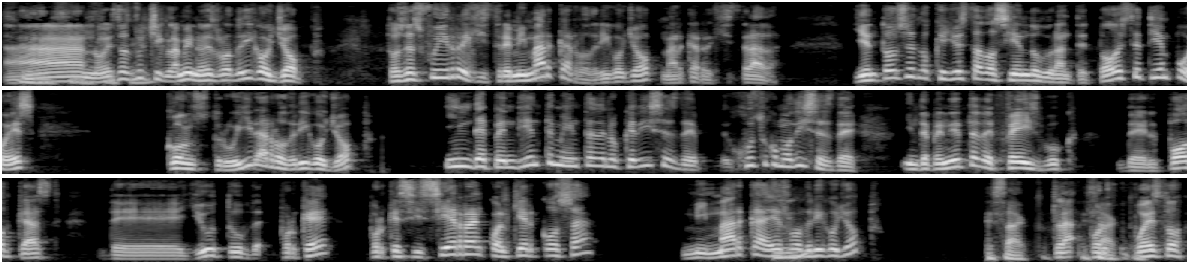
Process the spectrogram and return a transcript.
ah, no es Azul Chiclamino, es Rodrigo Job. Entonces fui y registré mi marca, Rodrigo Job, marca registrada. Y entonces lo que yo he estado haciendo durante todo este tiempo es construir a Rodrigo Job independientemente de lo que dices, de, justo como dices, de independiente de Facebook, del podcast, de YouTube. ¿Por qué? Porque si cierran cualquier cosa, mi marca es Rodrigo Job. Exacto, Por supuesto,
